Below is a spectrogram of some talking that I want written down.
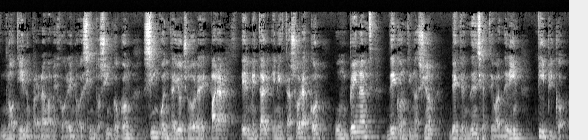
no tiene un panorama mejor, ¿eh? 905 con 58 dólares para el metal en estas horas con un penant de continuación de tendencia este banderín típico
